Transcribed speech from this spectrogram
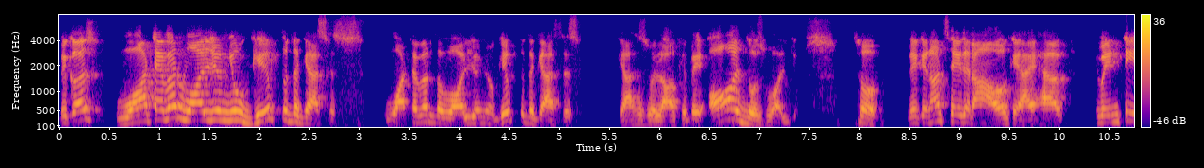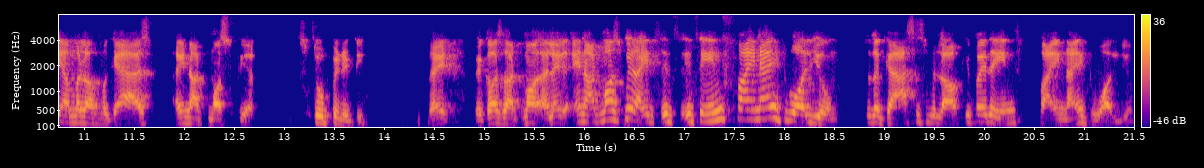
Because whatever volume you give to the gases whatever the volume you give to the gases gases will occupy all those volumes. So they cannot say that ah okay i have 20 ml of a gas in atmosphere. Stupidity right because atmo- like in atmosphere it's, it's it's infinite volume so the gases will occupy the infinite volume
